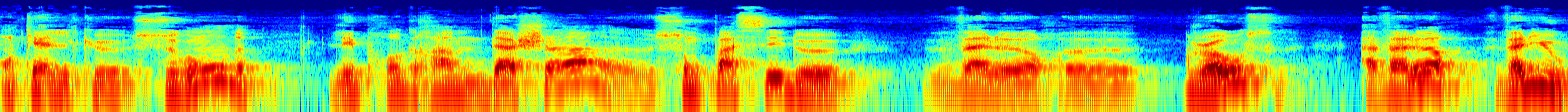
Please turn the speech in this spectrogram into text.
en quelques secondes, les programmes d'achat euh, sont passés de valeur euh, growth à valeur value.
